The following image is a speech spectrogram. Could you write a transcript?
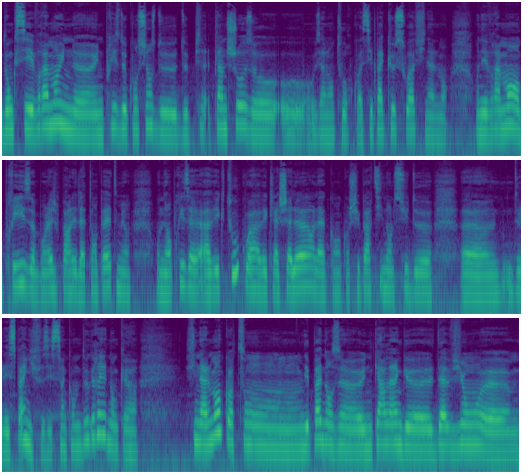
Donc, c'est vraiment une, une prise de conscience de, de plein de choses aux, aux- aux alentours, quoi. C'est pas que soi, finalement. On est vraiment en prise. Bon, là, je parlais de la tempête, mais on, on est en prise avec tout, quoi. Avec la chaleur. Là, quand, quand je suis partie dans le sud de, euh, de l'Espagne, il faisait 50 degrés. Donc, euh, finalement, quand on n'est pas dans un- une carlingue d'avion euh,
